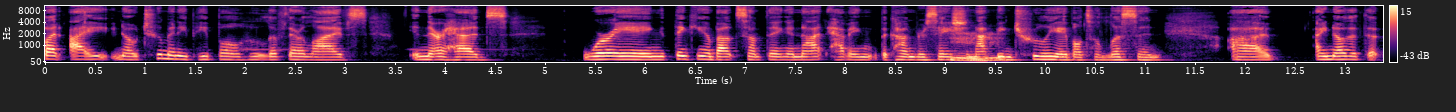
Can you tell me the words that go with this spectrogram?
but I know too many people who live their lives in their heads worrying, thinking about something, and not having the conversation, mm-hmm. not being truly able to listen. Uh, I know that the,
